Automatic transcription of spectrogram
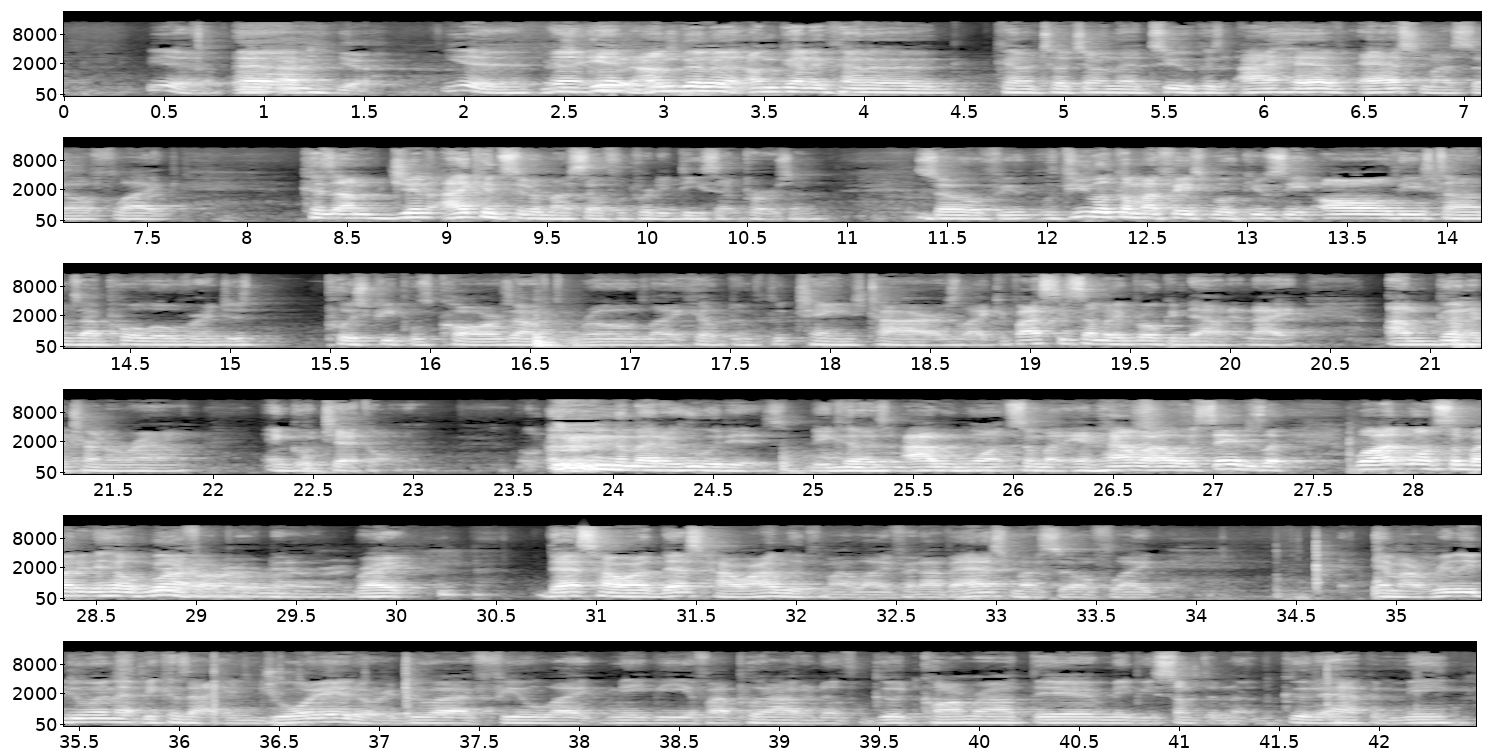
Yeah. and Um, I, yeah. Yeah, and, and I'm gonna. I'm gonna kind of kind of touch on that too because I have asked myself like because I'm gen- I consider myself a pretty decent person. So if you if you look on my Facebook, you'll see all these times I pull over and just push people's cars out the road, like help them change tires. Like if I see somebody broken down at night, I'm gonna turn around and go check on them. no matter who it is, because I would want somebody. And how I always say it is like, well, I'd want somebody to help me Right, if I right, broke right, down, right. right? That's how I. That's how I live my life, and I've asked myself like, am I really doing that because I enjoy it, or do I feel like maybe if I put out enough good karma out there, maybe something good will happen to me?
